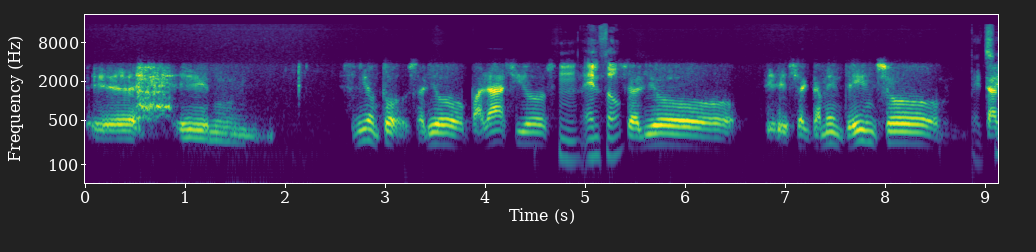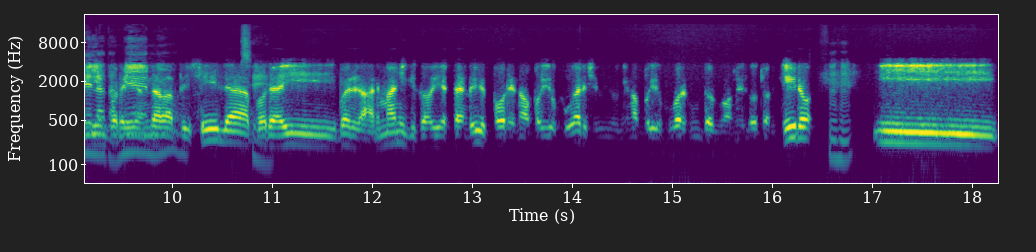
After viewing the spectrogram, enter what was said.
eh, em, salieron todos, salió Palacios, Enzo, salió eh, exactamente Enzo, también por ahí andaba Pesela, por ahí, bueno, Armani que todavía está en River, pobre no ha podido jugar, yo digo que no ha podido jugar junto con el otro arquero, y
